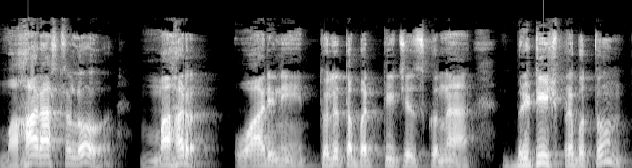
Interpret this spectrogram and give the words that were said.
మహారాష్ట్రలో మహర్ వారిని తొలుత భర్తీ చేసుకున్న బ్రిటిష్ ప్రభుత్వం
